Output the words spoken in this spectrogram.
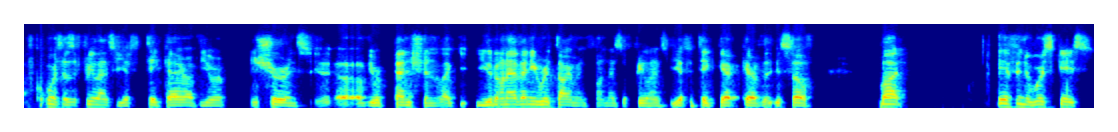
of course, as a freelancer, you have to take care of your insurance, uh, of your pension. Like you don't have any retirement fund as a freelancer. You have to take care, care of it yourself. But if in the worst case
